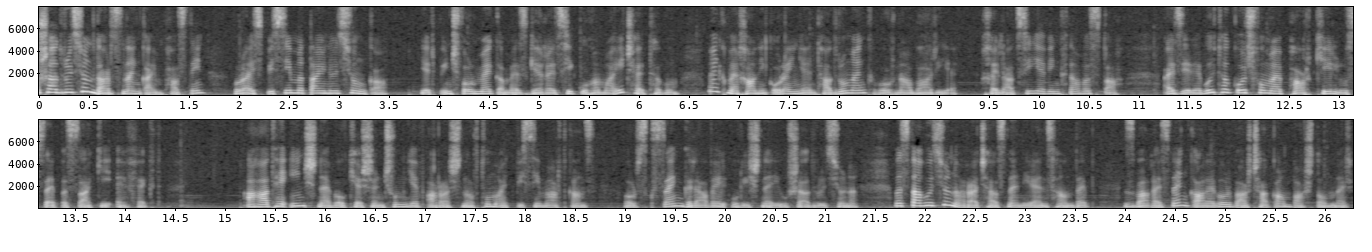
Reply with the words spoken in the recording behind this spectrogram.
Ուշադրություն դարձնենք այն փաստին, որ այսպիսի մտայնություն կա, երբ ինչ որ մեկը մեզ գեղեցիկ ու հմայիչ է թվում, մենք մեխանիկորեն ենթադրում ենք, որ նա բարի է, խելացի եւ ինքնավստահ։ Այս երևույթը կոչվում է Փարքի լուսեպսակի էֆեկտ։ Ահա թե ինչն է ոգեշնչում եւ առաջնորդում այդպիսի մարդկանց որ սկսեն գravel ուրիշների ուշադրությունը, վստահություն առաջացնեն իրենց հանդեպ, զբաղեցնեն կարևոր վարչական պաշտոններ,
